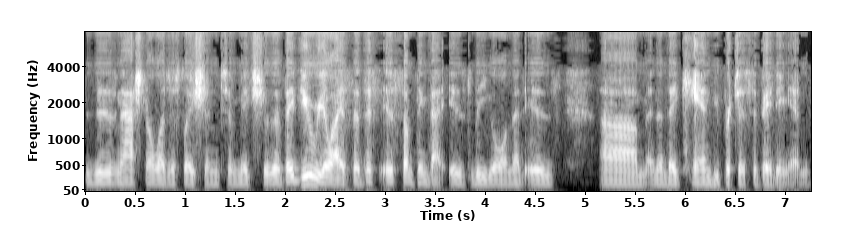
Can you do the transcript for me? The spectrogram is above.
This is national legislation to make sure that they do realize that this is something that is legal and that is, um, and that they can be participating in.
